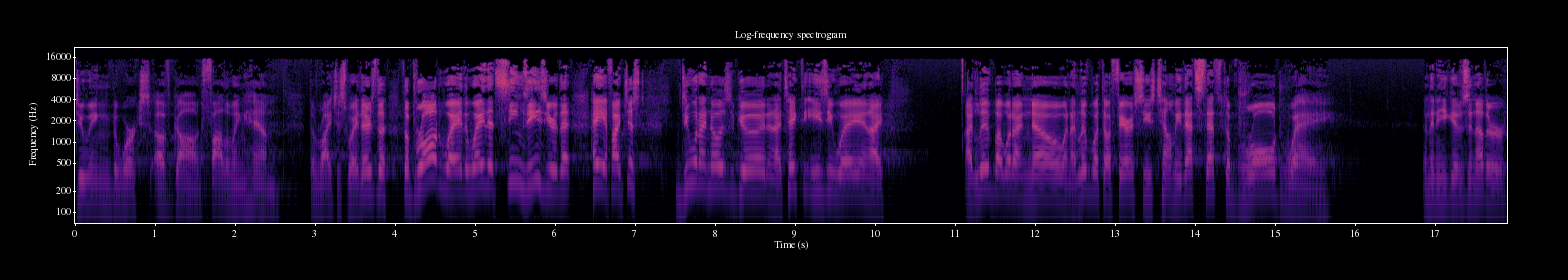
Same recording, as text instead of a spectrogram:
doing the works of God, following Him the righteous way. There's the, the broad way, the way that seems easier that, hey, if I just do what I know is good and I take the easy way and I, I live by what I know and I live what the Pharisees tell me, that's, that's the broad way. And then he gives another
